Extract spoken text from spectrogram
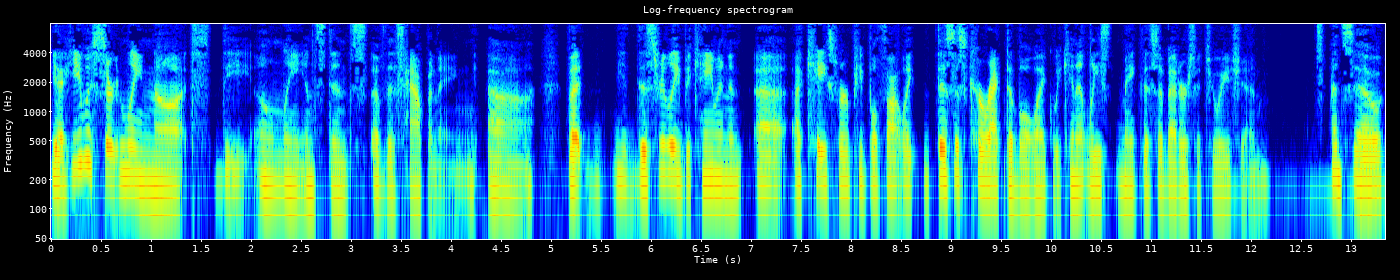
Yeah, he was certainly not the only instance of this happening. Uh, but this really became an, uh, a case where people thought like, this is correctable. Like we can at least make this a better situation. And so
